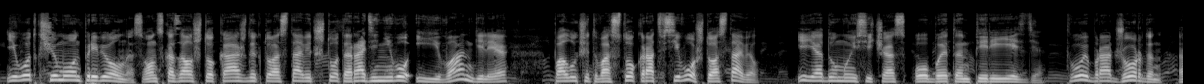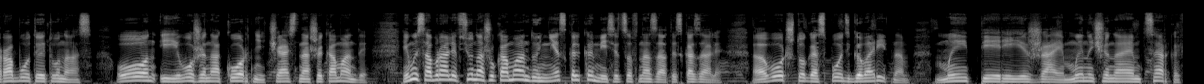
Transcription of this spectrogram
И вот к чему Он привел нас. Он сказал, что каждый, кто оставит что-то ради Него и Евангелия, получит во сто крат всего, что оставил. И я думаю сейчас об этом переезде. Твой брат Джордан работает у нас. Он и его жена Кортни — часть нашей команды. И мы собрали всю нашу команду несколько месяцев назад и сказали, «А вот что Господь говорит нам. Мы переезжаем, мы начинаем церковь.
